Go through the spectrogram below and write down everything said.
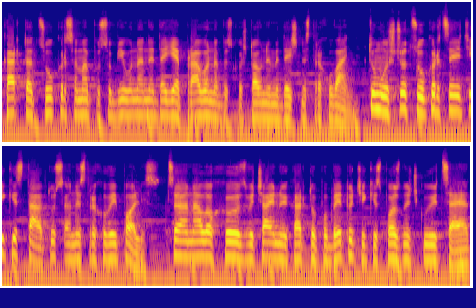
карта цукр сама по собі вона не дає право на безкоштовне медичне страхування. Тому що цукор це є тільки статус, а не страховий поліс. Це аналог е, звичайної карти побиту, тільки з позначкою С.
